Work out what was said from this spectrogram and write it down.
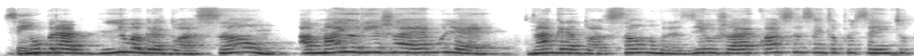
Sim. No Brasil, a graduação, a maioria já é mulher. Na graduação no Brasil, já é quase 60%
